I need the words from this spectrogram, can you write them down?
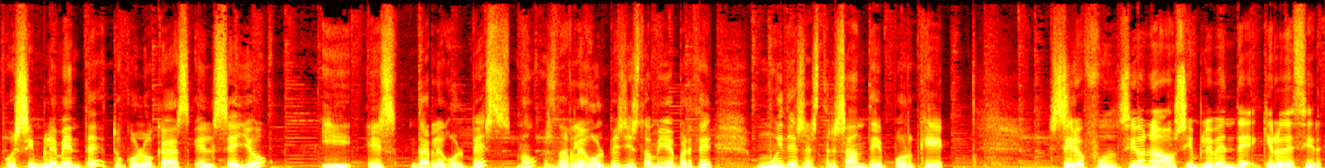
pues simplemente tú colocas el sello y es darle golpes, ¿no? Es darle golpes y esto a mí me parece muy desestresante porque... Pero funciona o simplemente, quiero decir,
